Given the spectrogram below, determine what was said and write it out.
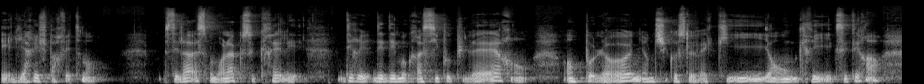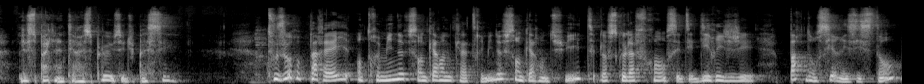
Et elle y arrive parfaitement. C'est là, à ce moment-là, que se créent les, des, démocraties populaires en, en, Pologne, en Tchécoslovaquie, en Hongrie, etc. L'Espagne n'intéresse plus, c'est du passé. Toujours pareil, entre 1944 et 1948, lorsque la France était dirigée par d'anciens résistants,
